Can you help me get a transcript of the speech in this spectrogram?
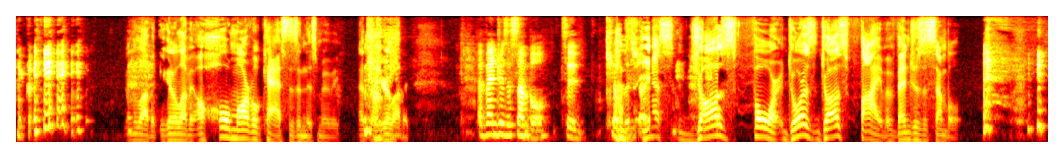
exactly. You're gonna love it. You're gonna love it. A whole Marvel cast is in this movie. That's right. You're gonna love it. Avengers assemble to kill the shark. Yes, Jaws four, Jaws Jaws five, Avengers Assemble. Like,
